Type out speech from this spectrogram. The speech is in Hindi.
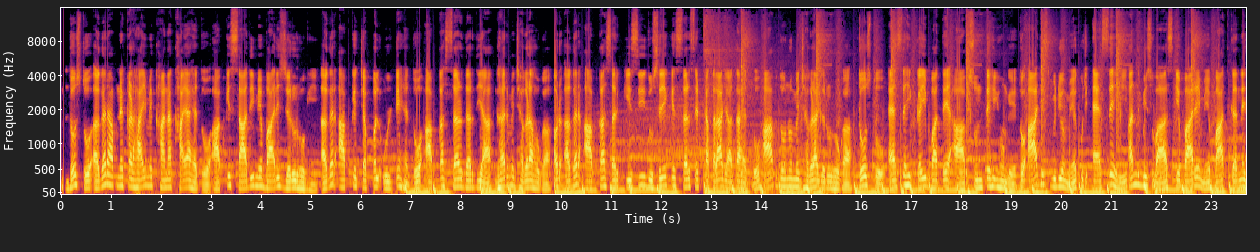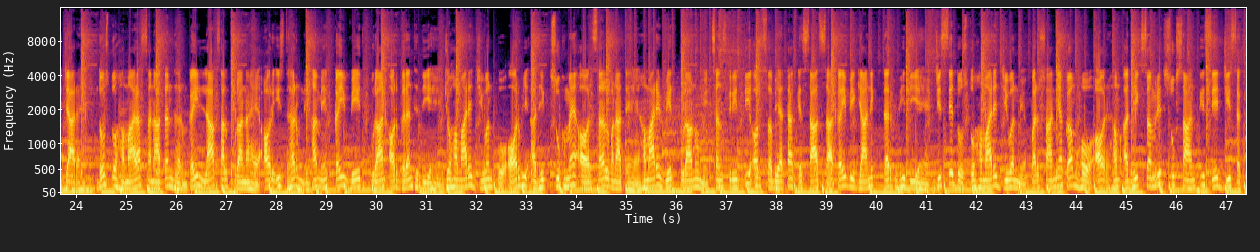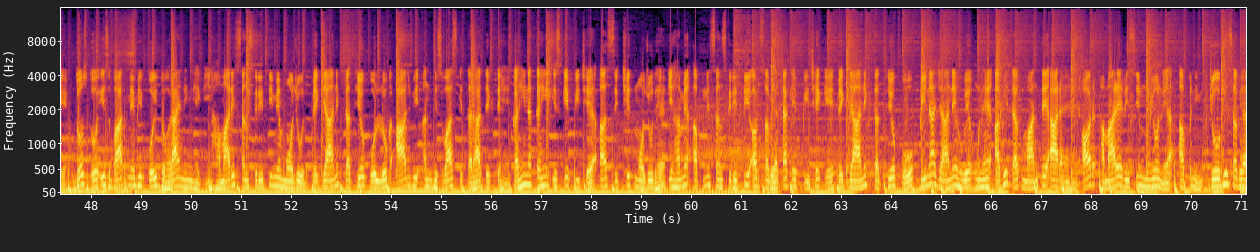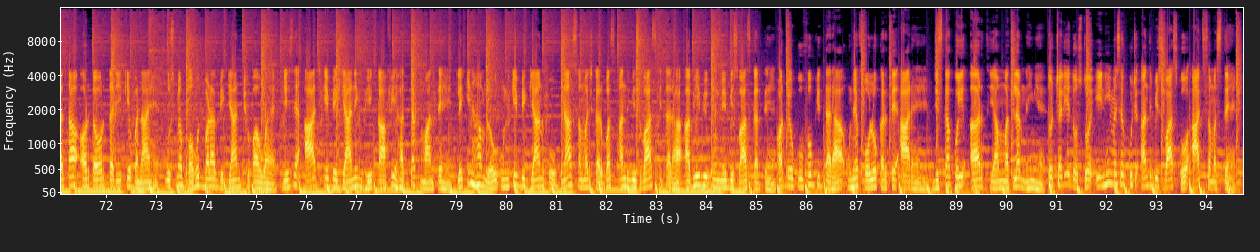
दोस्तों, अगर आपने कढ़ाई में खाना खाया है तो आपकी शादी में बारिश ज़रूर होगी। अगर आपके चप्पल उल्टे हैं तो आपका सर दर्द या घर में झगड़ा होगा। और अगर आपका सर किसी दूसरे के सर से टकरा जाता है तो आप दोनों में झगड़ा ज़रूर होगा। दोस्तों, ऐसे ही कई बातें आप सुनते ही होंगे। तो आज इस वीडियो में कुछ ऐसे ही अंधविश्वास के बारे में बात करने जा रहे हैं। दोस्तों, हमारा सनातन धर्म कई लाख साल पुराना है और इस धर्म ने हमें कई वेद पुराण और ग्रंथ दिए हैं, जो हमारे जीवन को और भी अधिक सुखमय और सरल बनाते हैं। हमारे वेद पुराणों में संस्कृति और सभ्यता के साथ साथ कई वैज्ञानिक तर्क भी दिए हैं, जिससे दोस्तों, हमारे जीवन में परेशानियाँ कम हो और हम अधिक समृद्ध, सुख, शांति से जी सके। दोस्तों, इस बात में भी कोई दोहराए नहीं है कि हमारी संस्कृति में मौजूद वैज्ञानिक तथ्यों को लोग आज भी अंधविश्वास की तरह देखते हैं। कहीं न कहीं इसके पीछे अशिक्षित मौजूद है कि हमें अपनी संस्कृति और सभ्यता के पीछे के वैज्ञानिक तथ्यों को बिना जाने हुए उन्हें अभी तक मानते आ रहे हैं और हमारे ऋषि मुनियों ने अपनी जो भी सभ्यता और तौर तरीके बनाए हैं, उसमें बहुत बड़ा विज्ञान छुपा हुआ है, जिसे आज के वैज्ञानिक भी काफ़ी हद तक मानते हैं। लेकिन हम लोग उनके विज्ञान को न समझ कर बस अंधविश्वास की तरह अभी भी उनमें विश्वास करते हैं और बेवकूफों की तरह उन्हें फॉलो करते आ रहे हैं, जिसका कोई अर्थ या मतलब नहीं है। तो चलिए दोस्तों, इन्हीं में से कुछ अंधविश्वास को आज समझते हैं।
